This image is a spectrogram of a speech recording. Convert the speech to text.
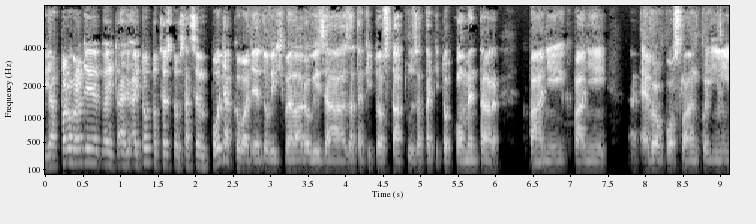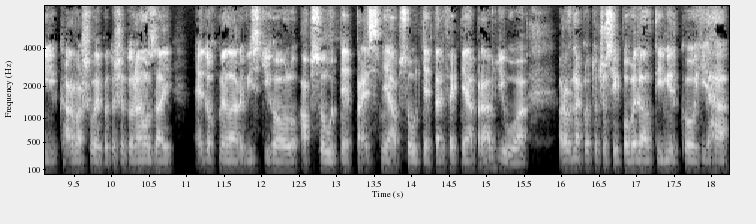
ja v prvom rade aj, aj, aj touto cestou sa chcem poďakovať Edovi Chmelárovi za, za takýto status, za takýto komentár k pani, k pani europoslankyni Karvašovej, pretože to naozaj Edo Chmelár vystihol absolútne presne, absolútne perfektne a pravdivo. A rovnako to, čo si povedal ty, ja e,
